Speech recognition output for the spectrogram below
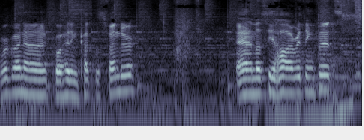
we're gonna go ahead and cut this fender and let's see how everything fits.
